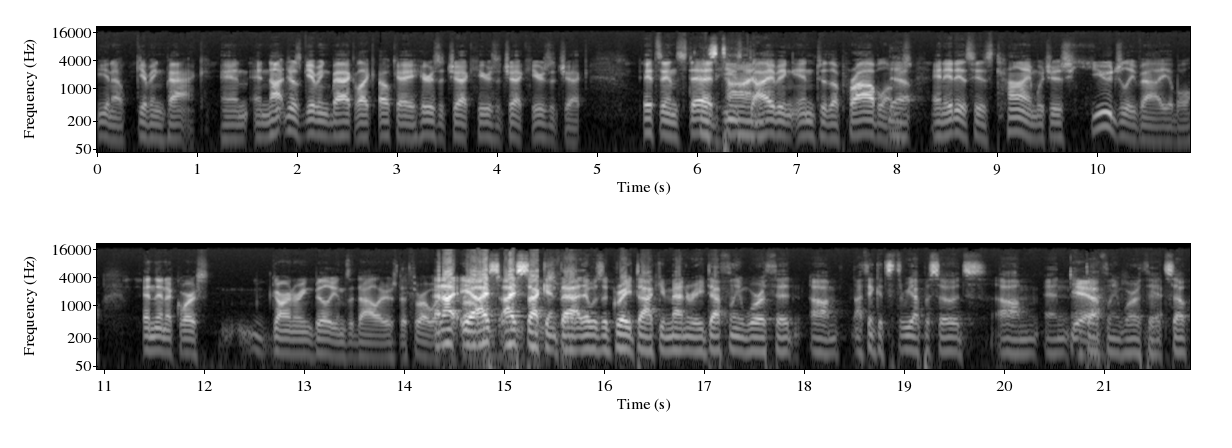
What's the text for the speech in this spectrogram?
you know, giving back, and and not just giving back like okay, here's a check, here's a check, here's a check. It's instead His he's diving into the problems, Yeah. and it is his time, which is hugely valuable. And then, of course, garnering billions of dollars to throw. And I, yeah, I, I second that. It was a great documentary. Definitely worth it. Um, I think it's three episodes, um, and, and Yeah. definitely worth it. So,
